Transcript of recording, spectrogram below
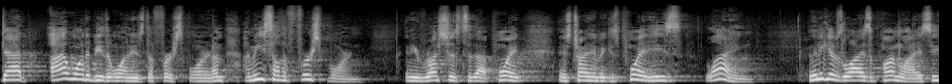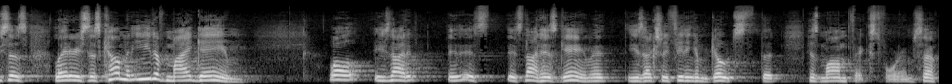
Dad, I want to be the one who's the firstborn. I'm, I'm Esau the firstborn. And he rushes to that point and is trying to make his point. He's lying. And then he gives lies upon lies. He says, later, he says, Come and eat of my game. Well, he's not, it's, it's not his game. It, he's actually feeding him goats that his mom fixed for him. So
